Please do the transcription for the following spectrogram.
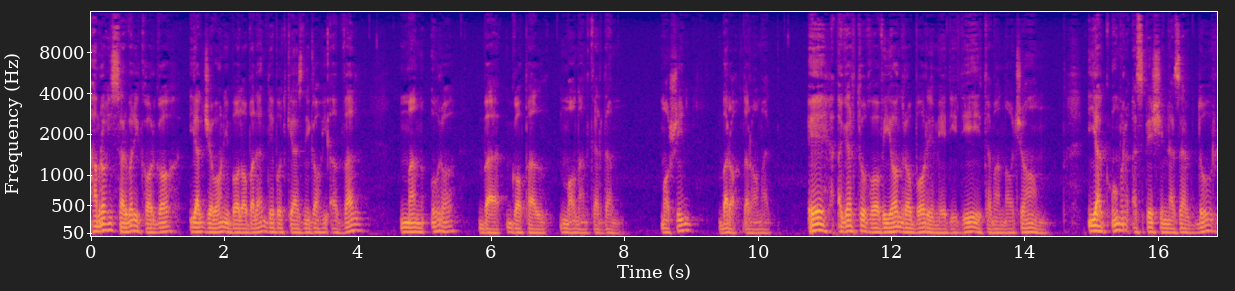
همراه سرور کارگاه یک جوانی بالا بلنده بود که از نگاهی اول من او را به گاپل مانند کردم. ماشین براه درآمد. اه اگر تو غاویان را بار می‌دیدی تمنا جان یک عمر از پیش نظر دور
